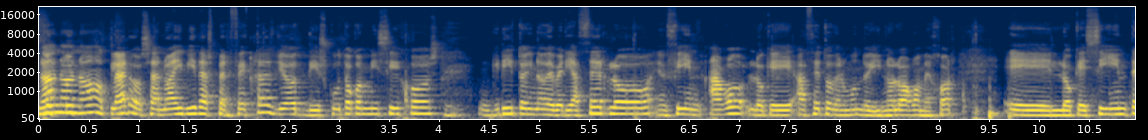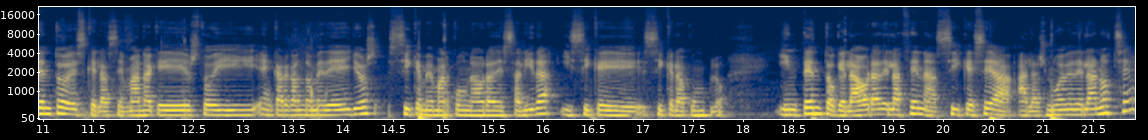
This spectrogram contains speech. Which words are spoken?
No, no, no, claro, o sea, no hay vidas perfectas. Yo discuto con mis hijos, grito y no debería hacerlo, en fin, hago lo que hace todo el mundo y no lo hago mejor. Eh, lo que sí intento es que la semana que estoy encargándome de ellos, sí que me marco una hora de salida y sí que, sí que la cumplo. Intento que la hora de la cena sí que sea a las 9 de la noche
